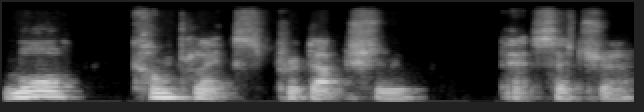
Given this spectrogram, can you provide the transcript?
more complex production, etc.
